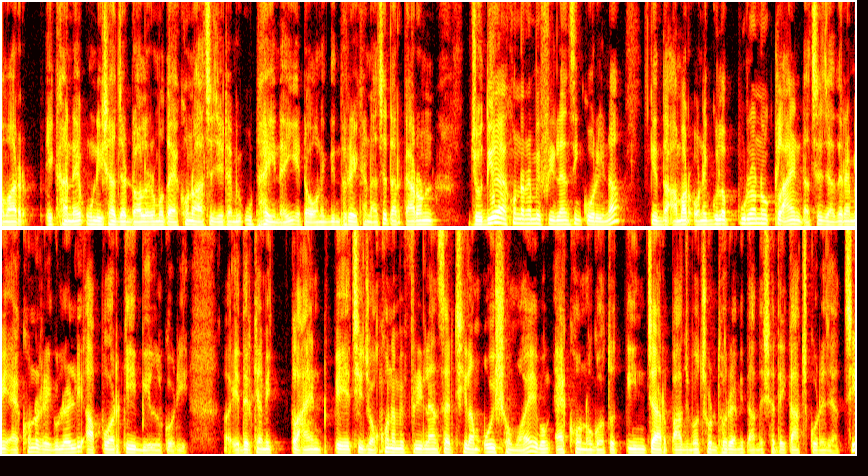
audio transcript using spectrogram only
আমার এখানে উনিশ হাজার ডলারের মতো এখনও আছে যেটা আমি উঠাই নাই। এটা অনেকদিন ধরে এখানে আছে। তার কারণ যদিও এখন আর আমি ফ্রিল্যান্সিং করি না, কিন্তু আমার অনেকগুলো পুরানো ক্লায়েন্ট আছে যাদের আমি এখনও রেগুলারলি আপওয়ার্কেই বিল করি। এদেরকে আমি ক্লায়েন্ট পেয়েছি যখন আমি ফ্রিল্যান্সার ছিলাম ওই সময় এবং এখনও গত তিন, চার, পাঁচ বছর ধরে আমি তাদের সাথে কাজ করে যাচ্ছি।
